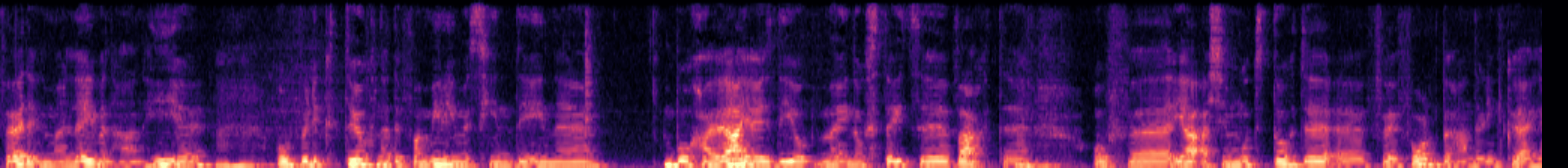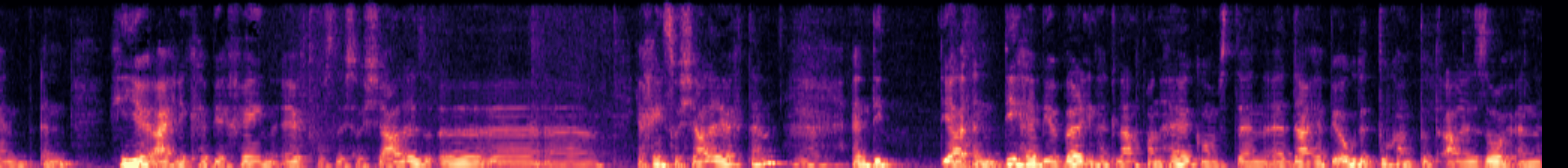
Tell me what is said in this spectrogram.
verder in mijn leven gaan hier? Of wil ik terug naar de familie misschien die in eh, Bulgarije is, die op mij nog steeds wacht. eh. Of eh, ja, als je moet toch de eh, vervolgbehandeling krijgen. En, en hier eigenlijk heb je geen recht voor de sociale, eh, ja, geen sociale rechten. Ja. En die, ja, en die heb je wel in het land van herkomst. En daar heb je ook de toegang tot alle zorg. En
